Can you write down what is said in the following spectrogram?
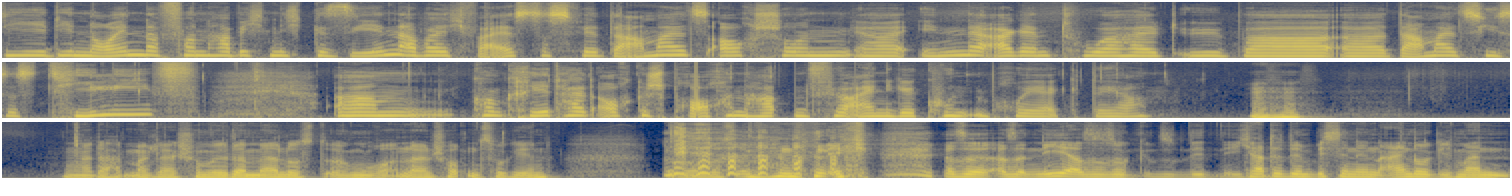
die, die neuen davon habe ich nicht gesehen, aber ich weiß, dass wir damals auch schon äh, in der Agentur halt über, äh, damals hieß es T-Leaf, ähm, konkret halt auch gesprochen hatten für einige Kundenprojekte, ja. Mhm. Ja, da hat man gleich schon wieder mehr Lust, irgendwo online shoppen zu gehen. also, also nee, also so, ich hatte ein bisschen den Eindruck, ich meine,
